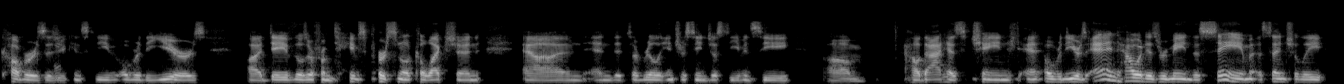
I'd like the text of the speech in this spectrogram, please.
covers, as you can see over the years. Dave, those are from Dave's personal collection, and and it's a really interesting just to even see um, how that has changed and over the years, and how it has remained the same essentially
